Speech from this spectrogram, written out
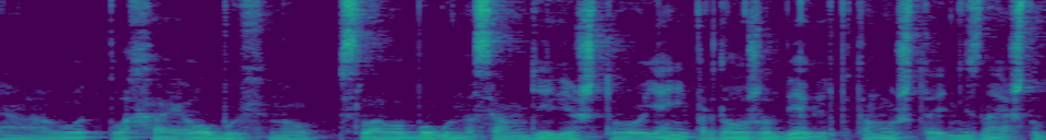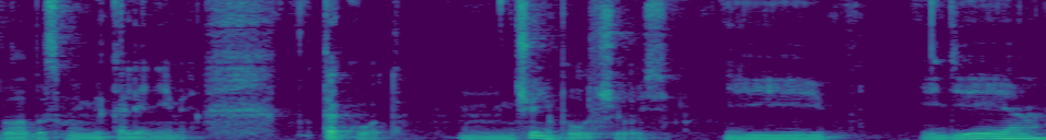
А, вот, плохая обувь, ну, слава богу, на самом деле, что я не продолжил бегать, потому что не знаю, что было бы с моими коленями. Так вот, ничего не получилось. И идея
